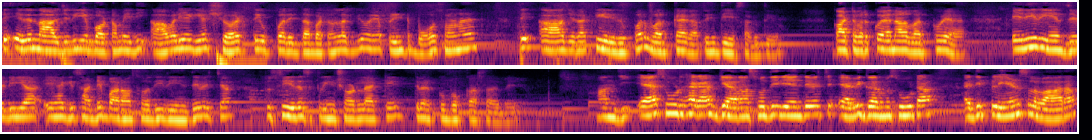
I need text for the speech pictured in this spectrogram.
ਤੇ ਇਹਦੇ ਨਾਲ ਜਿਹੜੀ ਇਹ ਬਾਟਮ ਇਹਦੀ ਆਹ ਵਾਲੀ ਹੈਗੀ ਆ ਸ਼ਰਟ ਤੇ ਉੱਪਰ ਇਦਾਂ ਬਟਨ ਲੱਗੇ ਹੋਏ ਆ ਪ੍ਰਿੰਟ ਬਹੁਤ ਸੋਹਣਾ ਹੈ। ਤੇ ਆ ਜਿਹੜਾ ਘੇਰੇ ਦੇ ਉੱਪਰ ਵਰਕ ਹੈਗਾ, ਤੁਸੀਂ ਦੇਖ ਸਕਦੇ ਹੋ। ਕੱਟ ਵਰਕ ਹੋਇਆ, ਨਾਲ ਵਰਕ ਹੋਇਆ ਇਹਦੀ ਰੇਂਜ ਜਿਹੜੀ ਆ, ਇਹ ਹੈਗੀ 1250 ਦੀ ਰੇਂਜ ਦੇ ਵਿੱਚ ਆ। ਤੁਸੀਂ ਇਹਦਾ ਸਕਰੀਨਸ਼ਾਟ ਲੈ ਕੇ ਤੇ ਮੇਰੇ ਕੋਲ ਬੁੱਕ ਕਰ ਸਕਦੇ ਹੋ। ਹਾਂਜੀ, ਇਹ ਸੂਟ ਹੈਗਾ 1100 ਦੀ ਰੇਂਜ ਦੇ ਵਿੱਚ, ਇਹ ਵੀ ਗਰਮ ਸੂਟ ਆ। ਇਹਦੀ ਪਲੇਨ ਸਲਵਾਰ ਆ।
